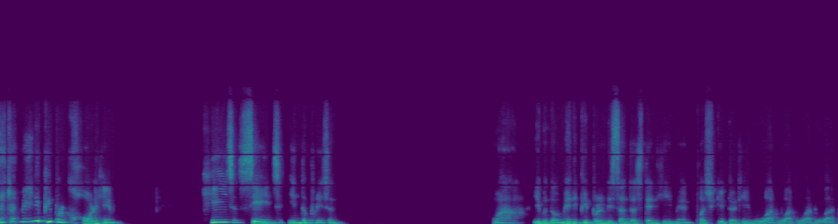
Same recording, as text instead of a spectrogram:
That's what many people call him. He's saints in the prison. Wow. Even though many people misunderstand him and persecuted him, what, what, what, what?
